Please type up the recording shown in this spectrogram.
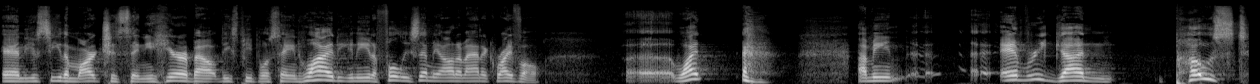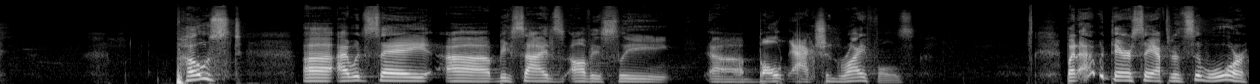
And you see the marches and you hear about these people saying, Why do you need a fully semi automatic rifle? Uh, what? I mean, every gun post post uh, I would say uh, besides obviously uh, bolt action rifles, but I would dare say after the Civil War,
